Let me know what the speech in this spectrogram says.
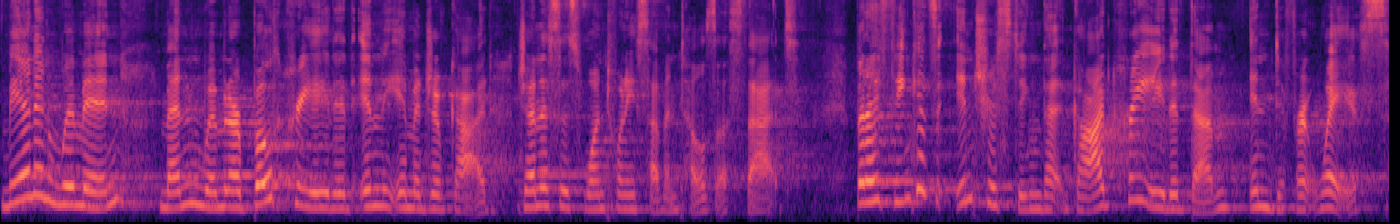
Man and women, men and women are both created in the image of God. Genesis 1:27 tells us that. But I think it's interesting that God created them in different ways.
